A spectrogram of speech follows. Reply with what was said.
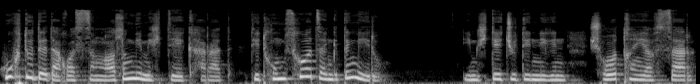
Хүүхдүүдэд дагуулсан олон эмэгтэйг хараад тэд хөмсгөө зангидан ирэв. Эмэгтэйчүүдийн нэг нь шуудхан явсаар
